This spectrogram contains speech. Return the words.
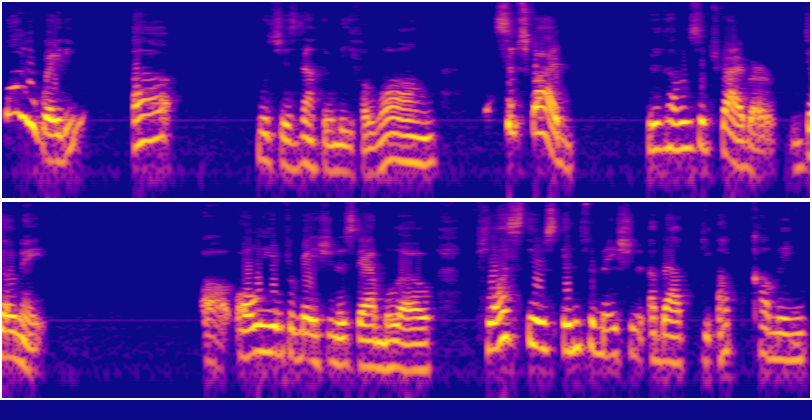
while you're waiting, uh, which is not going to be for long, subscribe. Become a subscriber. Donate. Uh, all the information is down below. Plus, there's information about the upcoming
